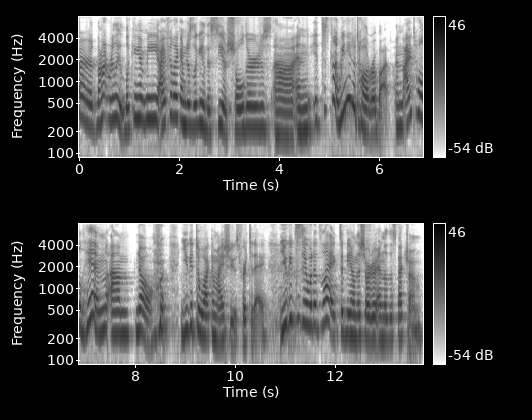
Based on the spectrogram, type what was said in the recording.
are not really looking at me. I feel like I'm just looking at the sea of shoulders, uh, and it just kind of, we need a taller robot. And I told him, um, no, you get to walk in my shoes for today. You get to see what it's like to be on the shorter end of the spectrum.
